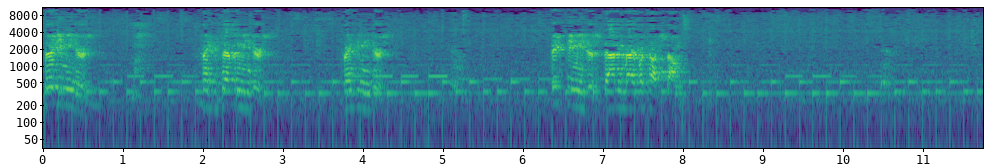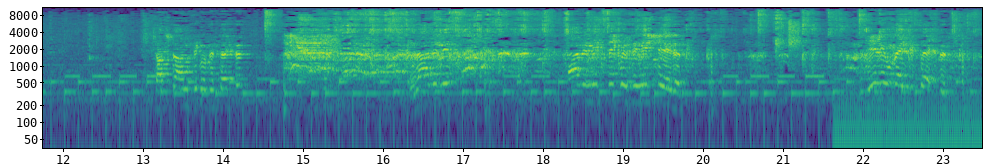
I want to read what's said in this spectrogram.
30 meters. 27 meters. 20 meters. 50 meters. Standing by for touchdown. Touchdown signal detected. Landing sequence initiated. Helium vent detected.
